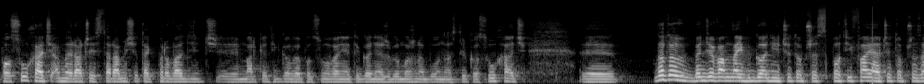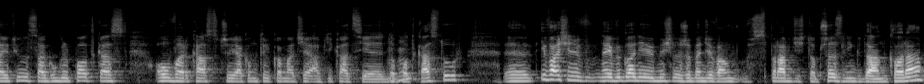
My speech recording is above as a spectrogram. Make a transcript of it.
posłuchać, a my raczej staramy się tak prowadzić y, marketingowe podsumowanie tygodnia, żeby można było nas tylko słuchać, y, no to będzie Wam najwygodniej, czy to przez Spotify'a, czy to przez iTunesa, Google Podcast, Overcast, czy jaką tylko macie aplikację do podcastów. Y, I właśnie najwygodniej myślę, że będzie Wam sprawdzić to przez link do Ancora.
